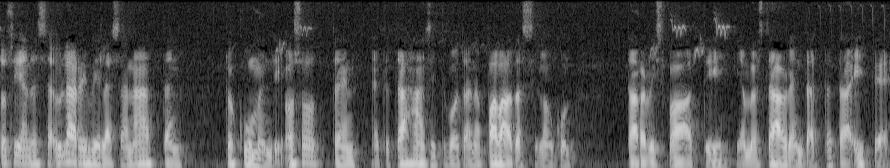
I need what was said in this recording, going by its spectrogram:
Tosiaan tässä ylärivillä sä näet tämän dokumentin osoitteen, että tähän sitten voit aina palata silloin, kun tarvis vaatii ja myös täydentää tätä itse.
